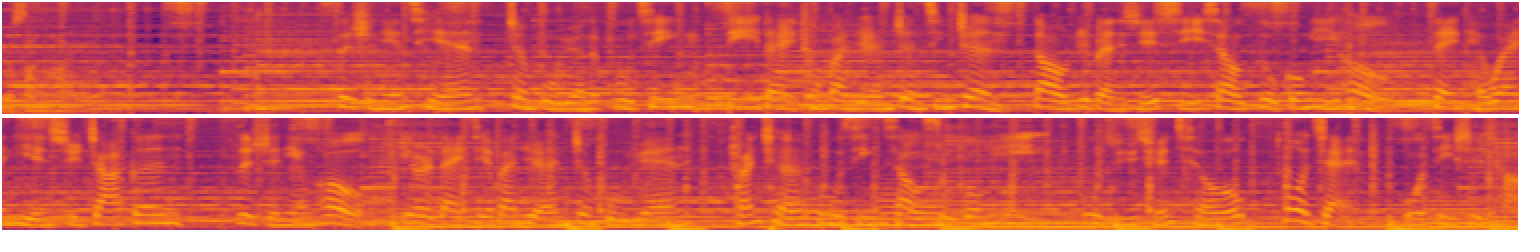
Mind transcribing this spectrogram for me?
有伤害的。四十年前，郑补元的父亲第一代创办人郑金正到日本学习酵素工艺后，在台湾延续扎根。四十年后，第二代接班人郑补元传承复兴酵素工艺，布局全球，拓展国际市场。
